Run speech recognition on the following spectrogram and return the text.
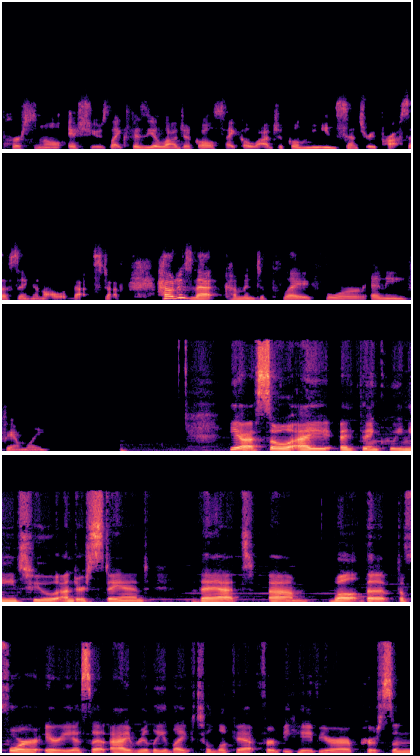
personal issues like physiological, psychological needs, sensory processing, and all of that stuff. How does that come into play for any family? Yeah, so I I think we need to understand that um, well the the four areas that I really like to look at for behavior are person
